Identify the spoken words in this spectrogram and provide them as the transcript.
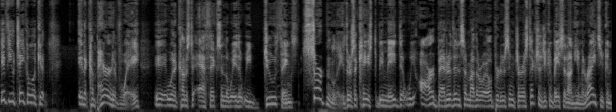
if you take a look at, in a comparative way, eh, when it comes to ethics and the way that we do things, certainly there's a case to be made that we are better than some other oil producing jurisdictions. You can base it on human rights. You can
